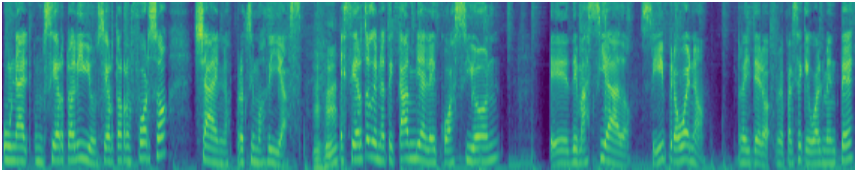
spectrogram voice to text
un cierto alivio, un cierto refuerzo ya en los próximos días. Es cierto que no te cambia la ecuación eh, demasiado, ¿sí? Pero bueno, reitero, me parece que igualmente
